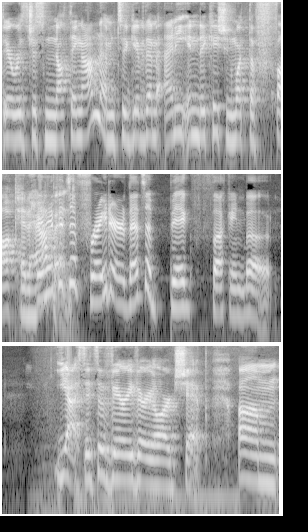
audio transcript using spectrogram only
there was just nothing on them to give them any indication what the fuck had happened. And if it's a freighter, that's a big fucking boat. yes, it's a very, very large ship. Um,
